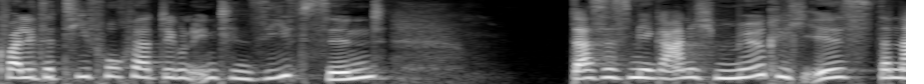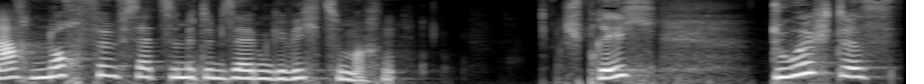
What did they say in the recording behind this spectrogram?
qualitativ hochwertig und intensiv sind, dass es mir gar nicht möglich ist, danach noch fünf Sätze mit demselben Gewicht zu machen. Sprich, durch das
